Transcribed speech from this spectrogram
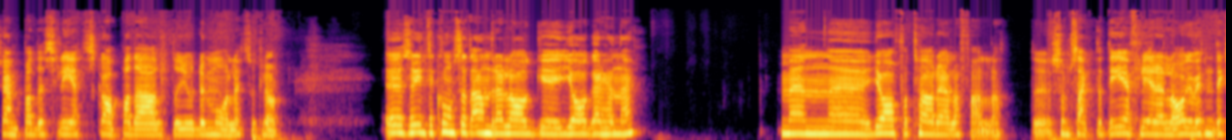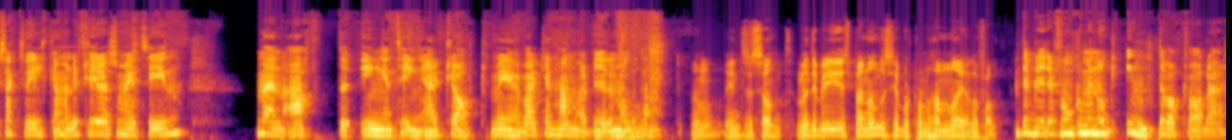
Kämpade, slet, skapade allt och gjorde målet såklart. Eh, Så det är inte konstigt att andra lag eh, jagar henne. Men eh, jag har fått höra i alla fall att, eh, som sagt, att det är flera lag, jag vet inte exakt vilka, men det är flera som har gett sig in. Men att ingenting är klart med varken Hammarby eller något annat. Mm, intressant. Men det blir spännande att se vart hon hamnar i alla fall. Det blir det, för hon kommer nog inte vara kvar där.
